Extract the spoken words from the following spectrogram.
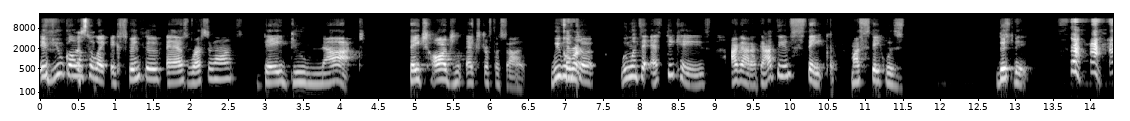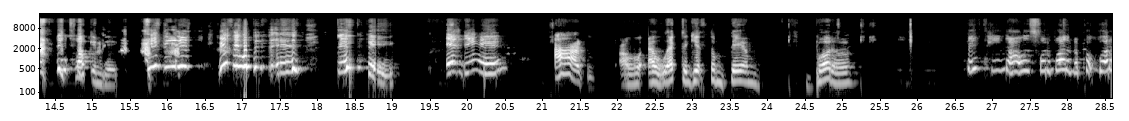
if you go into like expensive ass restaurants, they do not. They charge you extra for sides. We went Correct. to we went to STK's. I got a goddamn steak. My steak was this big. this fucking big. You see this? You see what this is? And then I, I elect to get some damn butter. Fifteen dollars for the butter to put butter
